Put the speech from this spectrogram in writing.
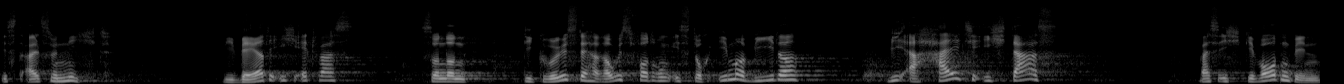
ist also nicht, wie werde ich etwas, sondern die größte Herausforderung ist doch immer wieder, wie erhalte ich das, was ich geworden bin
